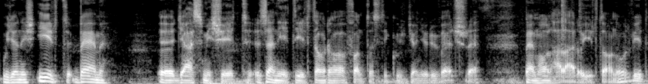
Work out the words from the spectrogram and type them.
Ugyanis írt Bem gyászmisét, zenét írt arra a fantasztikus, gyönyörű versre. Bem halálára írta a Norvid,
